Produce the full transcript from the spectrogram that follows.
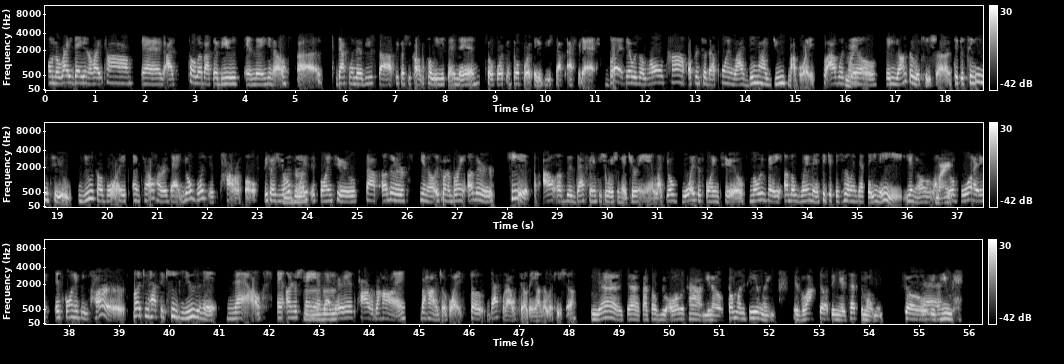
on the right day and the right time, and I told her about the abuse, and then you know, uh, that's when the abuse stopped because she called the police and then so forth and so forth. The abuse stopped after that. But there was a long time up until that point where I did not use my voice. So I would right. tell the younger Lakeisha to continue to use her voice and tell her that your voice is powerful because your mm-hmm. voice is going to stop other, you know, it's going to bring other kids out of the that same situation that you're in. Like your voice is going to motivate other women to get the healing that they need. You know, like right. your voice is going to be heard, but you have to keep using it now and understand mm-hmm. that there is power behind behind your voice. So that's what I would tell the younger Lakeisha. Yes, yes. I tell you all the time, you know, someone's healing is locked up in your testimony. So yes. if you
